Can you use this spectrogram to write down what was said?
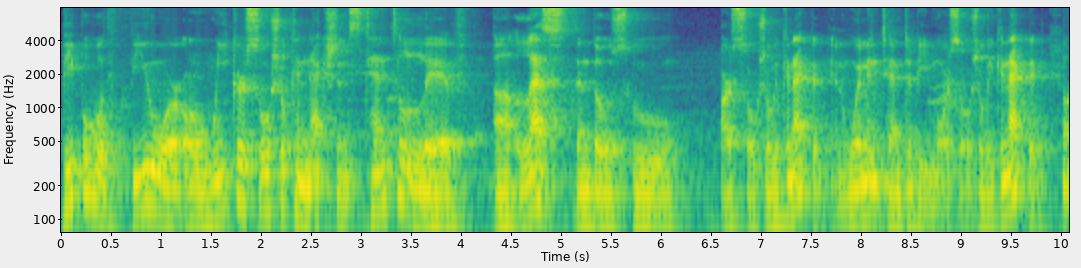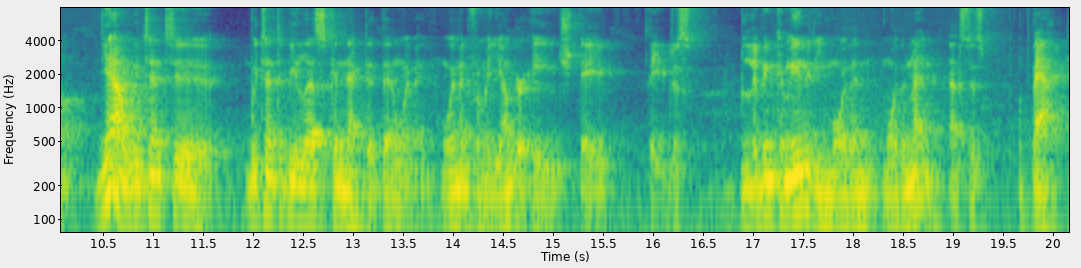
people with fewer or weaker social connections tend to live uh, less than those who are socially connected, and women tend to be more socially connected. Yeah, we tend to we tend to be less connected than women. Women from a younger age, they they just live in community more than more than men. That's just a fact.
